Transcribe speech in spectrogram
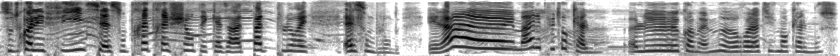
Surtout quand les filles, si elles sont très très chiantes et qu'elles arrêtent pas de pleurer, elles sont blondes. Et là, Emma, elle est plutôt calme. Elle est quand même euh, relativement calmousse.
